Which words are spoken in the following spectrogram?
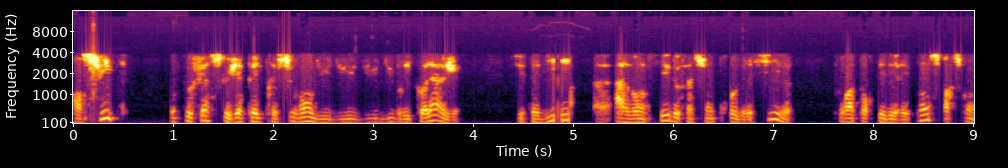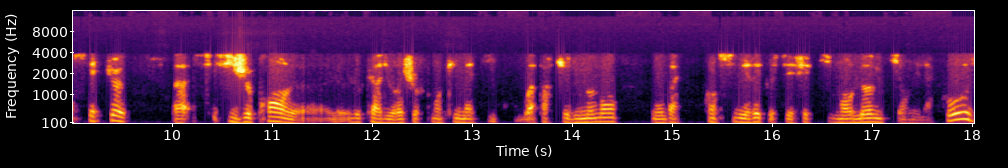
Ensuite, on peut faire ce que j'appelle très souvent du bricolage, c'est-à-dire avancer de façon progressive pour apporter des réponses parce qu'on sait que euh, si je prends le, cas du réchauffement climatique, ou à partir du moment où on va considérer que c'est effectivement l'homme qui en est la cause,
